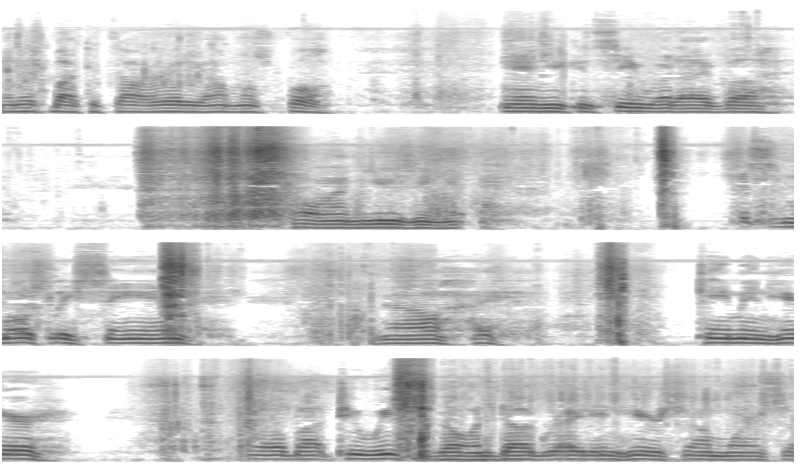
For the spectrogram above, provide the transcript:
and this bucket's already almost full. And you can see what I've, uh, how I'm using it. This is mostly sand. Now, I came in here well, about two weeks ago and dug right in here somewhere, so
